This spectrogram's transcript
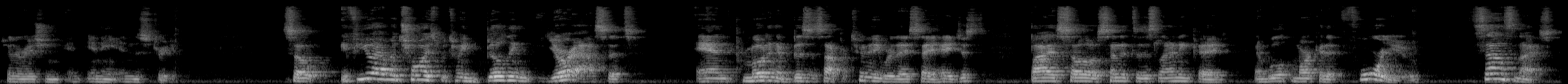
generation in any industry. So if you have a choice between building your assets and promoting a business opportunity where they say, hey, just buy a solo, send it to this landing page, and we'll market it for you, sounds nice.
